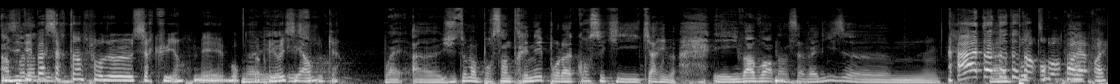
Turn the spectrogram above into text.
en ils étaient prenant pas de- certains sur le circuit, hein. mais bon, Ouais, a priori c'est en- Suzuka. Ouais, euh, justement pour s'entraîner pour la course qui, qui arrive. Et il va avoir dans sa valise. euh, Ah, attends, attends, attends, on va en parler Ah. après.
